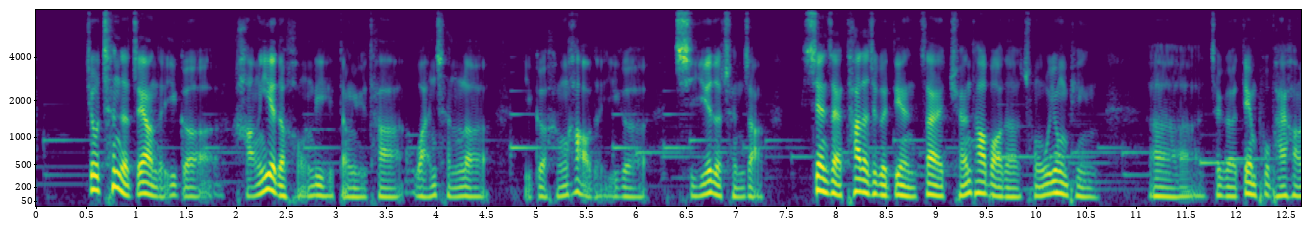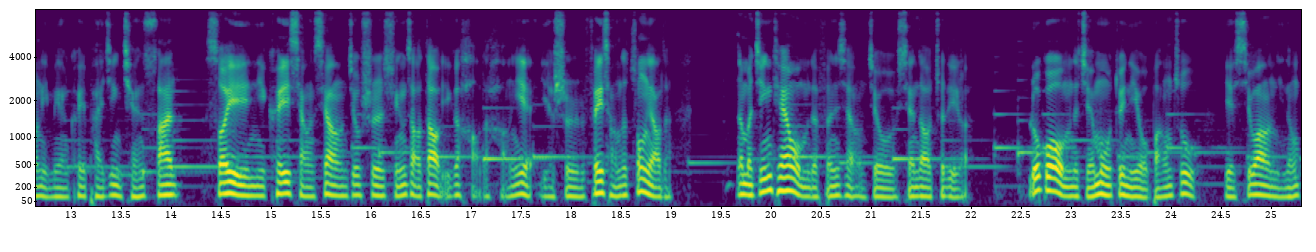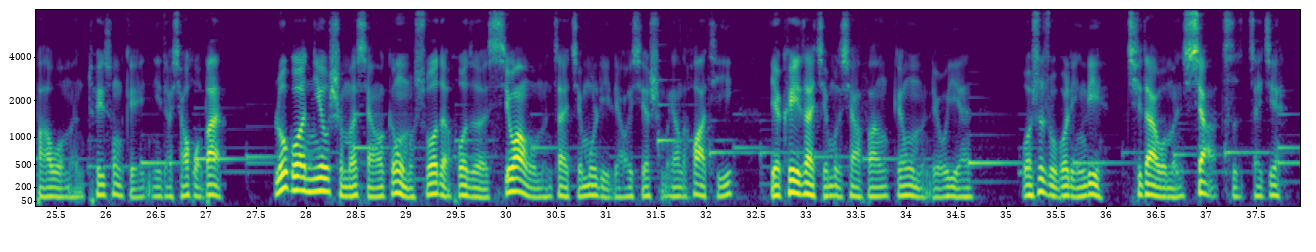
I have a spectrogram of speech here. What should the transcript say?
就趁着这样的一个行业的红利，等于它完成了一个很好的一个企业的成长。现在他的这个店在全淘宝的宠物用品，呃，这个店铺排行里面可以排进前三。所以你可以想象，就是寻找到一个好的行业也是非常的重要的。那么今天我们的分享就先到这里了。如果我们的节目对你有帮助，也希望你能把我们推送给你的小伙伴。如果你有什么想要跟我们说的，或者希望我们在节目里聊一些什么样的话题，也可以在节目的下方跟我们留言。我是主播林立，期待我们下次再见。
